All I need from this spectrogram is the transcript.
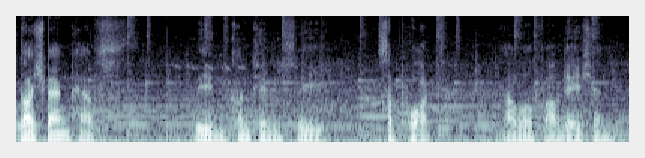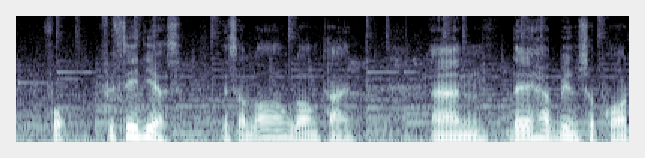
Deutsche Bank has been continuously support our foundation for 15 years. It's a long, long time. And they have been support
